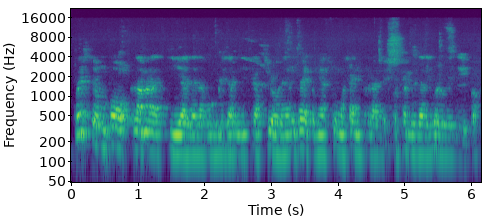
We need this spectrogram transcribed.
Questa è un po' la malattia della pubblica amministrazione, ripeto, mi assumo sempre la responsabilità di quello che dico.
